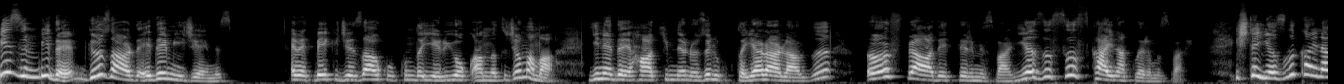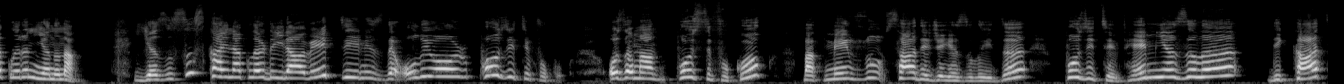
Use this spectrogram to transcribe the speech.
Bizim bir de göz ardı edemeyeceğimiz Evet belki ceza hukukunda yeri yok anlatacağım ama yine de hakimlerin özel hukukta yararlandığı örf ve adetlerimiz var. Yazısız kaynaklarımız var. İşte yazılı kaynakların yanına yazısız kaynakları da ilave ettiğinizde oluyor pozitif hukuk. O zaman pozitif hukuk bak mevzu sadece yazılıydı. Pozitif hem yazılı dikkat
